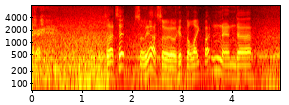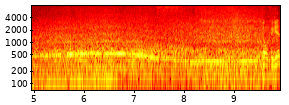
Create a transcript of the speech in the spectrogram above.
so that's it. So yeah, so hit the like button and uh, don't forget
